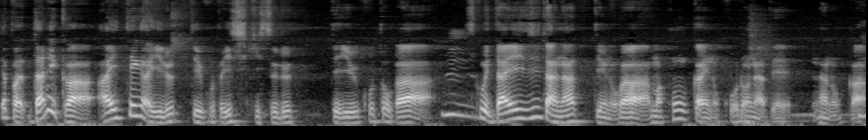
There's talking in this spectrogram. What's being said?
やっぱ誰か相手がいるっていうことを意識するっていうことがうん。すごい大事だなっていうのが、まあ、今回のコロナでなのか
